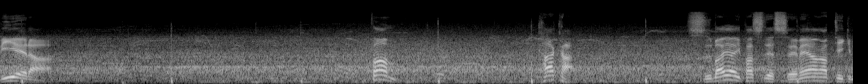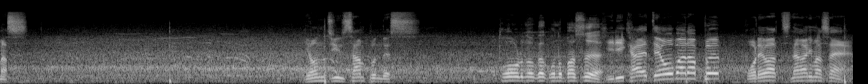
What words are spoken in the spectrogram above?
ビエラ。ファン。カカ。素早いパスで攻め上がっていきます。43分です。通るのかこのパス。切り替えてオーバーラップ。これはつながりません。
